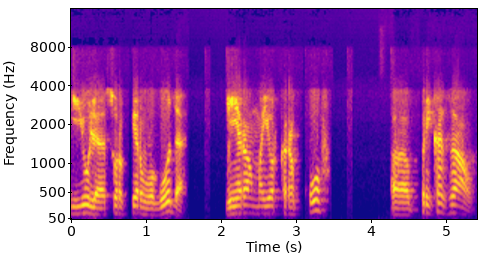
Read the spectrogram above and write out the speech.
июля 1941 года генерал-майор Коробков э, приказал,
